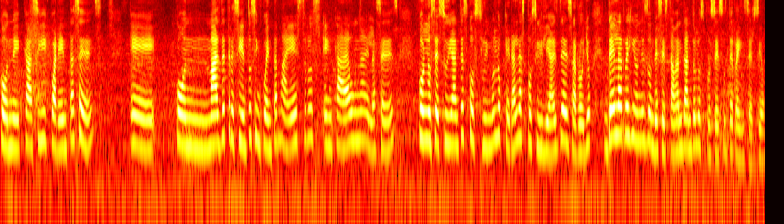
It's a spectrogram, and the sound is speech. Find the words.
Con eh, casi 40 sedes, eh, con más de 350 maestros en cada una de las sedes, con los estudiantes construimos lo que eran las posibilidades de desarrollo de las regiones donde se estaban dando los procesos de reinserción.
